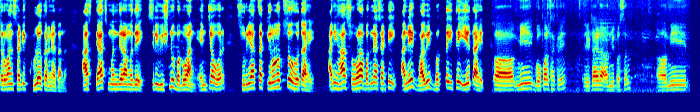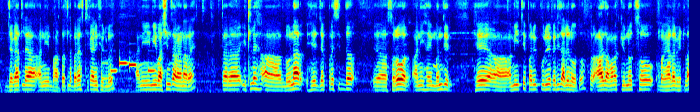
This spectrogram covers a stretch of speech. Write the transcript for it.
सर्वांसाठी खुलं करण्यात आलं. आज त्याच मंदिरामध्ये श्री विष्णू भगवान यांच्यावर सूर्याचा किरणोत्सव होत आहे आणि हा सोहळा बघण्यासाठी अनेक भाविक भक्त इथे येत आहेत. मी Gopal Thackeray retired army person मी जगातल्या आणि भारतातल्या बऱ्याच ठिकाणी फिरलो आहे आणि मी वाशिमचा राहणार आहे. तर इथले लोणार हे जगप्रसिद्ध सरोवर आणि हे मंदिर हे आम्ही इथे पूर्वी पूर्वी कधीच आलो नव्हतो तर आज आम्हाला किरणोत्सव बघायला भेटला.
